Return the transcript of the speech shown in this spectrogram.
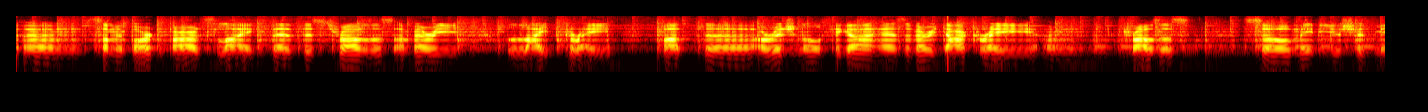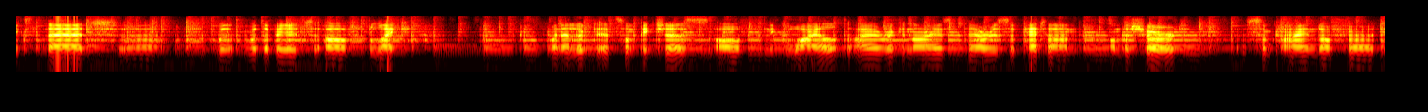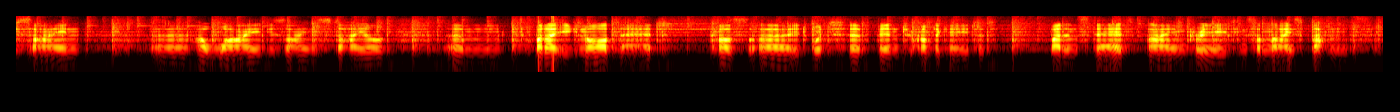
um, some important parts like that these trousers are very light grey but the original figure has a very dark grey um, trousers, so maybe you should mix that with, a bit of black. When I looked at some pictures of Nick Wilde, I recognized there is a pattern on the shirt, some kind of uh, design, uh, Hawaii design style, um, but I ignored that because uh, it would have been too complicated. But instead, I'm creating some nice buttons.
